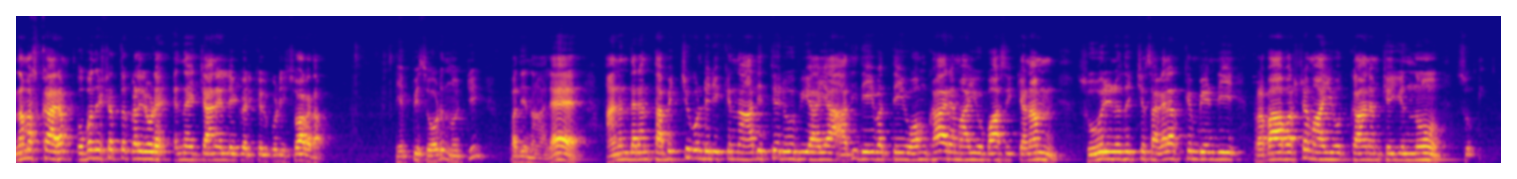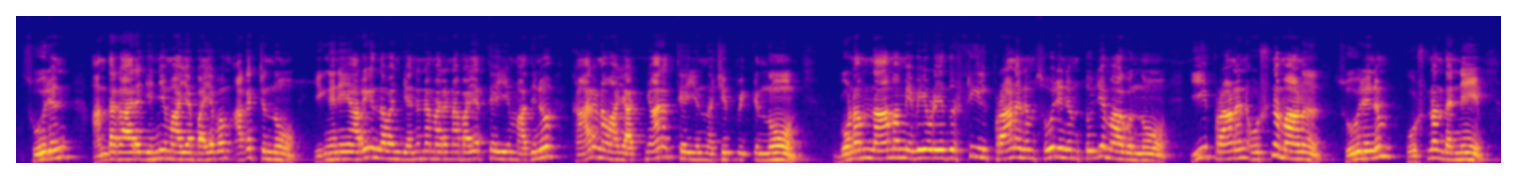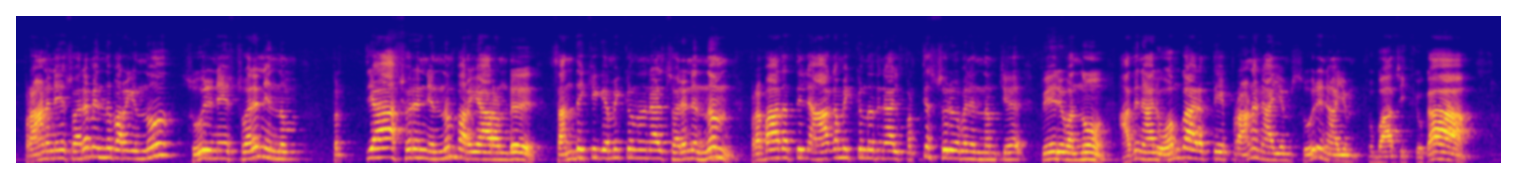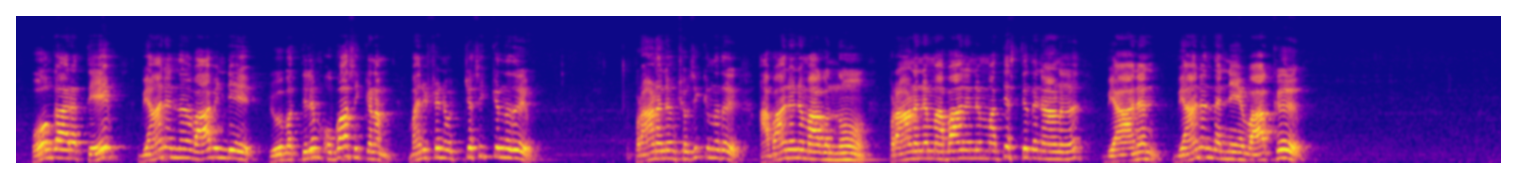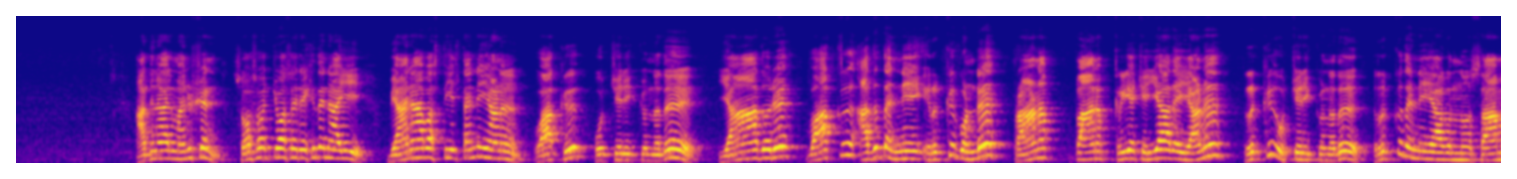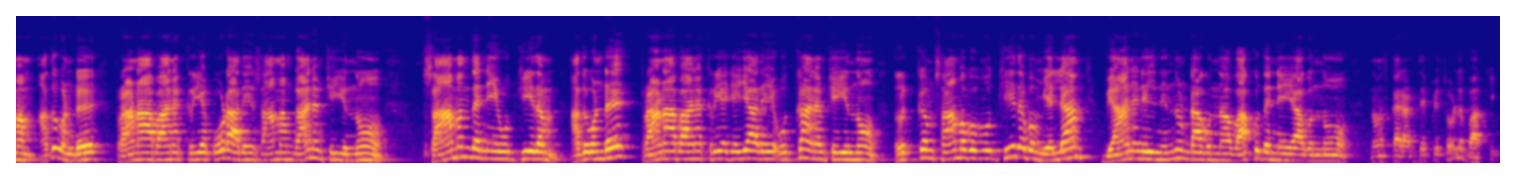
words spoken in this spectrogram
നമസ്കാരം. ഉപനിഷത്തുക്കളിലൂടെ എന്ന ഈ ചാനലിലേക്ക് ഒരിക്കൽ കൂടി സ്വാഗതം. എപ്പിസോഡ് നൂറ്റി പതിനാല്. അനന്തരം തപിച്ചുകൊണ്ടിരിക്കുന്ന ആദിത്യരൂപിയായ അതിദൈവത്തെ ഓംകാരമായി ഉപാസിക്കണം. സൂര്യനുദിച്ച് സകലർക്കും വേണ്ടി പ്രഭാവർഷമായി ഉദ്ഗാനം ചെയ്യുന്നു. സൂര്യൻ അന്ധകാരജന്യമായ ഭയവും അകറ്റുന്നു. ഇങ്ങനെ അറിയുന്നവൻ ജനന മരണ ഭയത്തെയും അതിനു കാരണമായ അജ്ഞാനത്തെയും നശിപ്പിക്കുന്നു. ഗുണം നാമം ഇവയുടെ ദൃഷ്ടിയിൽ പ്രാണനും സൂര്യനും തുല്യമാകുന്നു. ഈ പ്രാണൻ ഉഷ്ണമാണ് സൂര്യനും ഉഷ്ണം തന്നെ. പ്രാണനെ സ്വരമെന്ന് പറയുന്നു സൂര്യനെ സ്വരൻ എന്നും പ്രത്യാസ്വരൻ എന്നും പറയാറുണ്ട്. സന്ധ്യയ്ക്ക് ഗമിക്കുന്നതിനാൽ സ്വരൻ എന്നും പ്രഭാതത്തിൽ ആഗമിക്കുന്നതിനാൽ ചേ- പേര് വന്നു. അതിനാൽ ഓംകാരത്തെ പ്രാണനായും സൂര്യനായും ഉപാസിക്കുക. ഓങ്കാരത്തെ വ്യാൻ എന്ന വാവിന്റെ രൂപത്തിലും ഉപാസിക്കണം. മനുഷ്യൻ ഉച്ഛസിക്കുന്നത് പ്രാണനും ശ്വസിക്കുന്നത് അപാനനുമാകുന്നു. പ്രാണനും അപാനനും മധ്യസ്ഥിതനാണ്. വ്യാനൻ. വ്യാനൻ തന്നെ വാക്ക്. അതിനാൽ മനുഷ്യൻ ശ്വാസോച്ഛ്വാസരഹിതനായി വ്യാനാവസ്ഥയിൽ തന്നെയാണ് വാക്ക് ഉച്ചരിക്കുന്നത്. യാതൊരു വാക്ക് അത് തന്നെ ഇറുക്ക് കൊണ്ട് പ്രാണപാനക്രിയ ചെയ്യാതെയാണ് ഋക്ക് ഉച്ചരിക്കുന്നത് ഋക്ക് തന്നെയാകുന്നു സാമം. അതുകൊണ്ട് പ്രാണാപാനക്രിയ കൂടാതെ സാമം ഗാനം ചെയ്യുന്നു. സാമം തന്നെ ഉദ്ഗീതം. അതുകൊണ്ട് പ്രാണാപാനക്രിയ ചെയ്യാതെ ഉദ്ഗാനം ചെയ്യുന്നു. ഋക്കും സാമവും ഉദ്ഗീതവും എല്ലാം വ്യാനനിൽ നിന്നുണ്ടാകുന്ന വാക്കു തന്നെയാകുന്നു. നമസ്കാരം. അടുത്ത എപ്പിസോഡിൽ ബാക്കി.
